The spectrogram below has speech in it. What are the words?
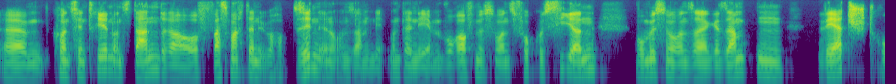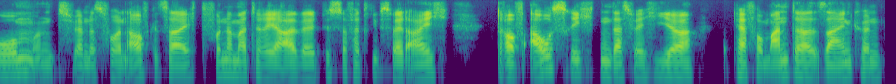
ähm, konzentrieren uns dann drauf, was macht denn überhaupt Sinn in unserem ne Unternehmen? Worauf müssen wir uns fokussieren? Wo müssen wir unseren gesamten Wertstrom, und wir haben das vorhin aufgezeigt, von der Materialwelt bis zur Vertriebswelt eigentlich darauf ausrichten, dass wir hier performanter sein können.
